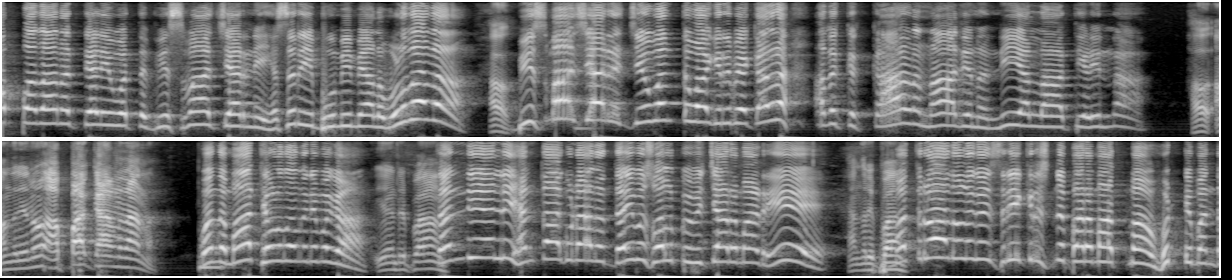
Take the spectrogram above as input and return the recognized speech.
ಅಪ್ಪದಾನ ಅಂತೇಳಿ ಇವತ್ತು ಭೀಷ್ಮಾಚಾರ್ಯನ ಹೆಸರು ಈ ಭೂಮಿ ಮೇಲೆ ಉಳ್ದದ. ಭೀಸ್ಮಾಚಾರ್ಯ ಭೀಷ್ಮಾಚಾರ್ಯ ಜೀವಂತವಾಗಿರ್ಬೇಕಾದ್ರ ಅದಕ್ಕೆ ಕಾರಣ ನಾದಿನ ನೀ ಅಲ್ಲ ಅಂತೇಳಿ ನಾ. ಹೌದ್ ಅಂದ್ರೇನು ಅಪ್ಪ ಕಾರಣದಾನ. ಒಂದು ಮಾತು ಹೇಳುದದ ನಿಮಗ. ಏನ್ರಿಪ್ಪ? ತಂದೆಯಲ್ಲಿ ಎಂತ ಗುಣ ಅದ ದೈವ ಸ್ವಲ್ಪ ವಿಚಾರ ಮಾಡ್ರಿ. ಹಂಗ್ರಿಪ್ಪ? ಮಥುರಾದೊಳಗ ಶ್ರೀಕೃಷ್ಣ ಪರಮಾತ್ಮ ಹುಟ್ಟಿ ಬಂದ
